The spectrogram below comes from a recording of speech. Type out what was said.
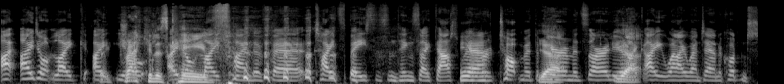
I, I don't like I like you Dracula's know, I don't cave. like kind of uh, tight spaces and things like that. We Yeah. were talking about the Yeah. pyramids earlier. Yeah. Like I when I went down, I couldn't.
